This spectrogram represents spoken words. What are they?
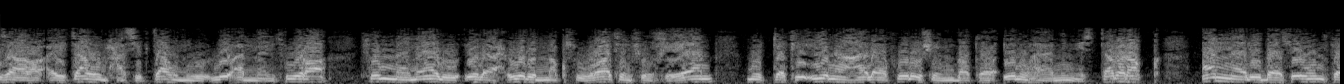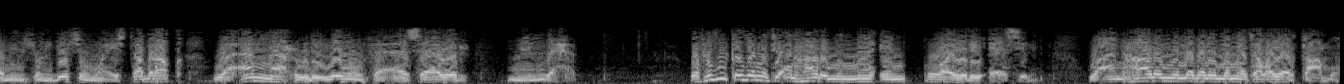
إذا رأيتهم حسبتهم لؤلؤا منثورا ثم مالوا إلى حور مقصورات في الخيام متكئين على فرش بطائنها من استبرق. أما لباسهم فمن سندس واستبرق وأما حليهم فأساور من ذهب. وفي تلك الجنة أنهار من ماء غير آس وأنهار من لبن لم يتغير طعمه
